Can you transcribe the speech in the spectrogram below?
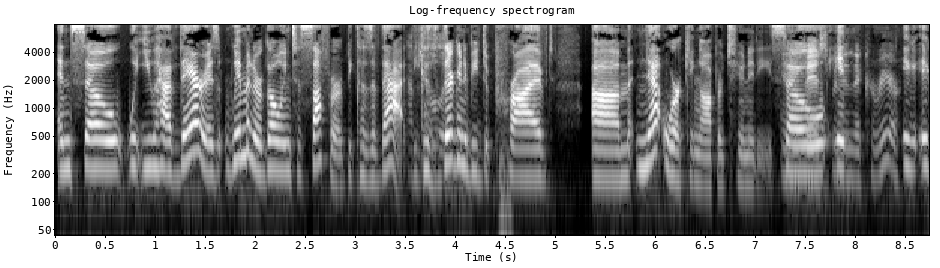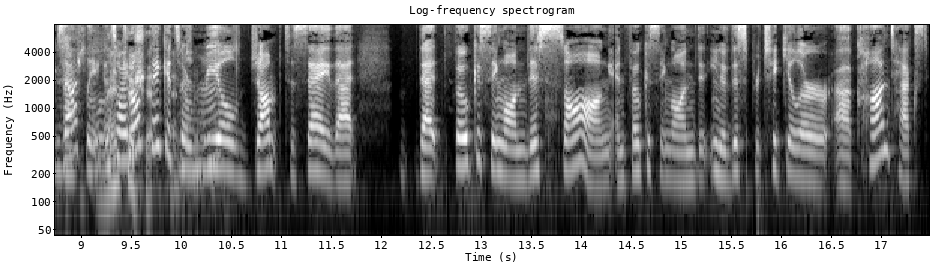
And so what you have there is women are going to suffer because of that, Absolutely. because they're going to be deprived um, networking opportunities. So it, in the career, I- exactly. Absolutely. And so I don't Mentorship, think it's a absolutely. real jump to say that that focusing on this song and focusing on the, you know this particular uh, context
